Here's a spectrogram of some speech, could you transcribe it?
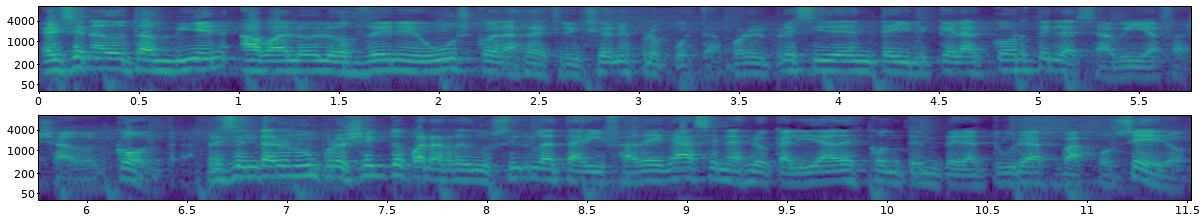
El Senado también avaló los DNUs con las restricciones propuestas por el presidente y que la Corte les había fallado en contra. Presentaron un proyecto para reducir la tarifa de gas en las localidades con temperaturas bajo cero.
